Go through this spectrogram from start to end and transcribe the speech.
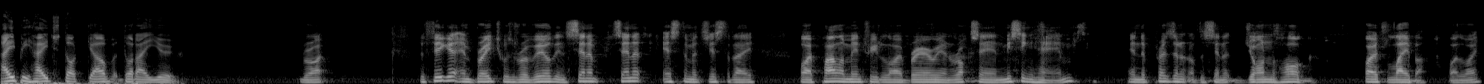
aph.gov.au. Right. The figure and breach was revealed in Senate, Senate estimates yesterday by parliamentary librarian Roxanne Missingham and the president of the Senate, John Hogg, both Labor, by the way.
